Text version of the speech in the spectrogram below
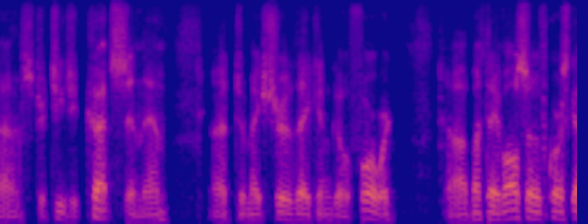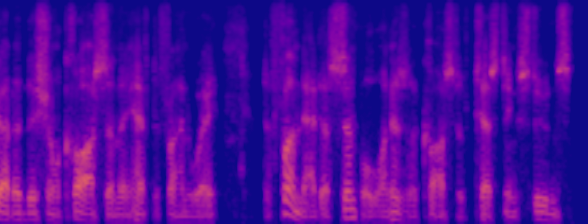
uh, strategic cuts in them uh, to make sure they can go forward. Uh, but they've also, of course, got additional costs, and they have to find a way to fund that. A simple one is the cost of testing students,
